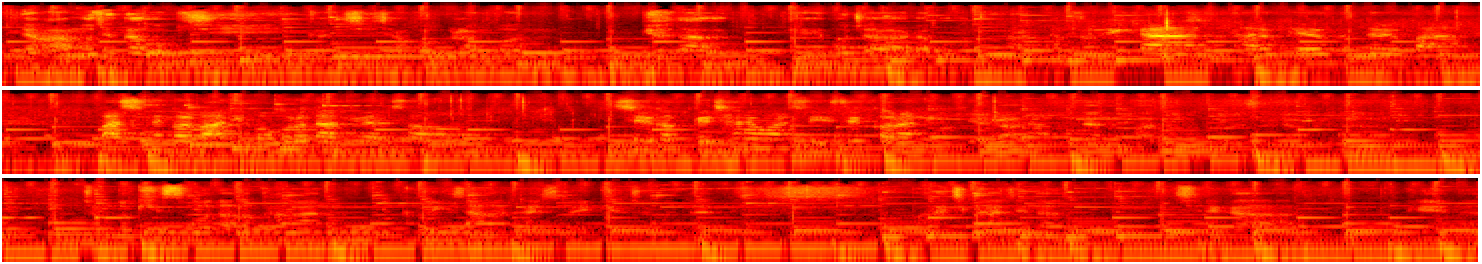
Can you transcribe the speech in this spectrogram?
그냥 아무 생각 없이 같이 작업을 한번 해보자라고 감독님과 또 다른 배우분들과 맛있는 걸 많이 먹으러 다니면서 즐겁게 촬영할 수 있을 거라는 얘가 기대가 혼내는 과정을 보여주려면 좀 더 키스보다 더 강한 그 이상을 갈 수도 있겠죠. 근데 뭐 아직까지는 제가 보기에는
